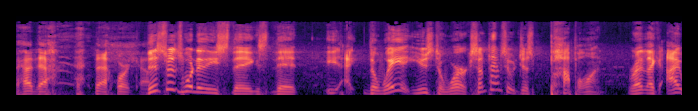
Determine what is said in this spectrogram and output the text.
how'd that how'd that work out? This was one of these things that the way it used to work, sometimes it would just pop on, right? Like I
